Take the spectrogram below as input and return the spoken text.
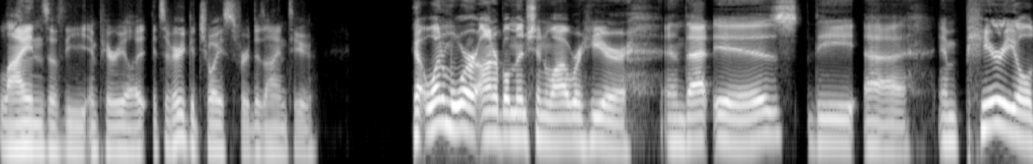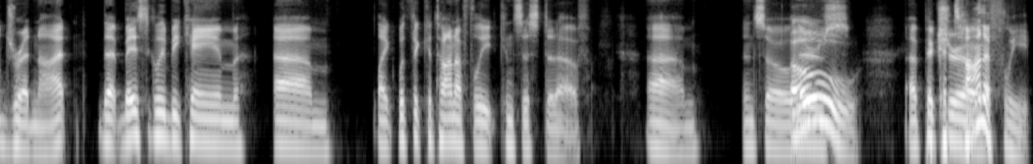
lines of the Imperial. It, it's a very good choice for design too. Got one more honorable mention while we're here, and that is the uh, Imperial Dreadnought that basically became um, like what the Katana fleet consisted of. Um, and so there's Oh, a the picture Katana of fleet.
